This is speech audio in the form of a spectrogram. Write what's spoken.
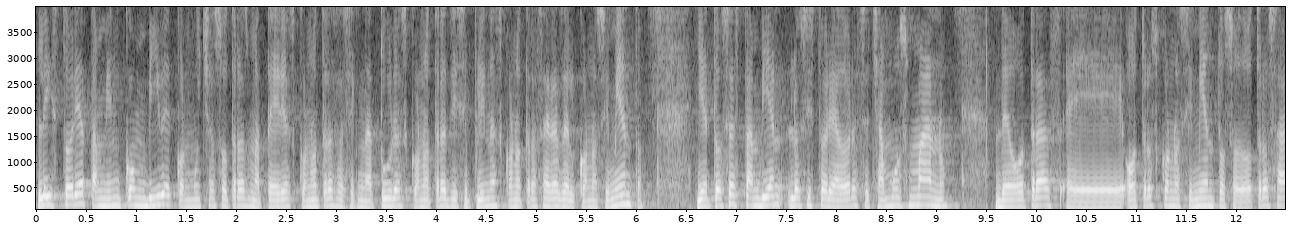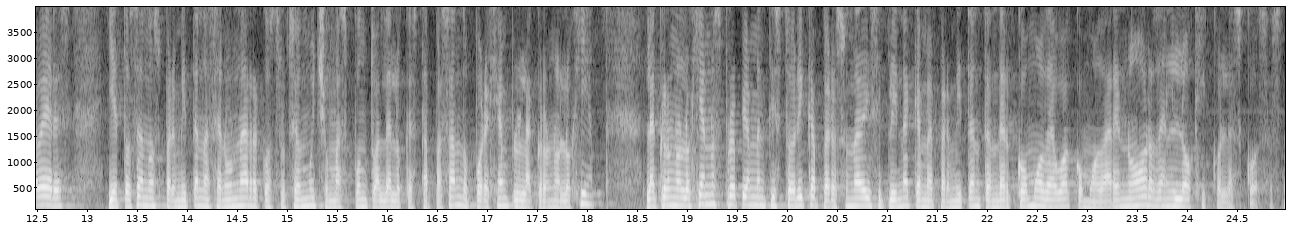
La historia también convive con muchas otras materias, con otras asignaturas, con otras disciplinas, con otras áreas del conocimiento. Y entonces también los historiadores echamos mano de otras, eh, otros conocimientos o de otros saberes y entonces nos permiten hacer una reconstrucción mucho más puntual de lo que está pasando. Por ejemplo, la cronología. La cronología no es propiamente histórica, pero es una disciplina que me permite entender cómo debo acomodar en orden lógico las cosas.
